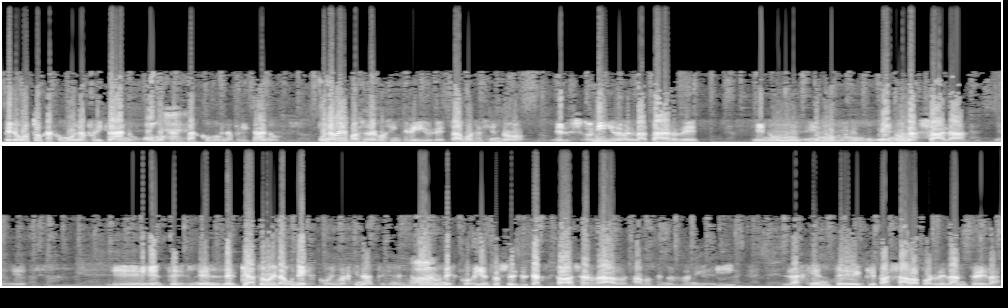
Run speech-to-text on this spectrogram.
pero vos tocas como un africano o vos Claro. cantás como un africano una vez pasó una cosa increíble estábamos haciendo el sonido en la tarde en un en, un, en una sala eh, eh, el, el- el- el teatro de la UNESCO, imagínate, el teatro de la. UNESCO. Y entonces el teatro estaba cerrado, estábamos haciendo el sonido y la gente que pasaba por delante de la-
